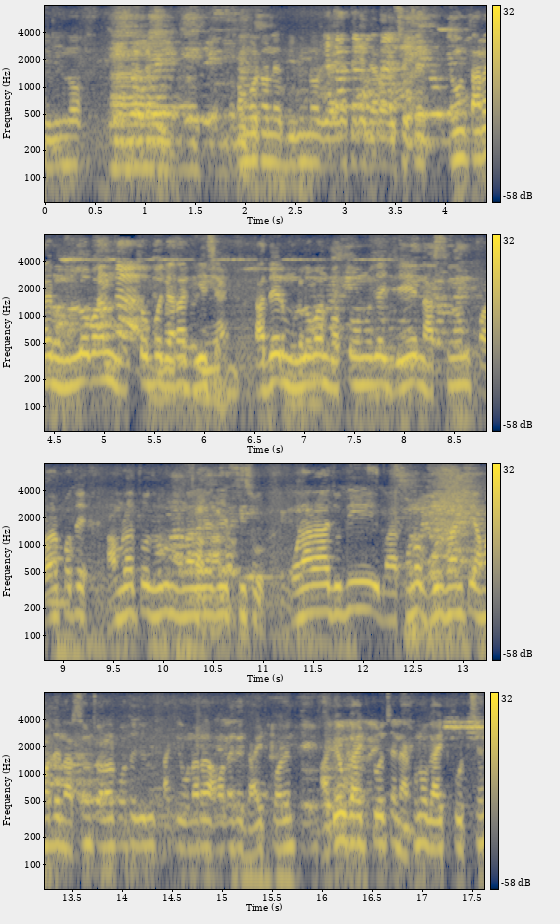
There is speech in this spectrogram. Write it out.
বিভিন্ন সংগঠনের বিভিন্ন জায়গা থেকে যারা এসেছেন এবং তারা মূল্যবান বক্তব্য যারা দিয়েছেন তাদের মূল্যবান বক্তব্য অনুযায়ী যে নার্সিংহোম করার পথে আমরা তো ধরুন ওনাদের কাছে শিশু ওনারা যদি কোনো ভুলভ্রান্তি আমাদের নার্সিংহোম চলার পথে যদি থাকে ওনারা আমাদেরকে গাইড করেন। আগেও গাইড করেছেন এখনও গাইড করছেন।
